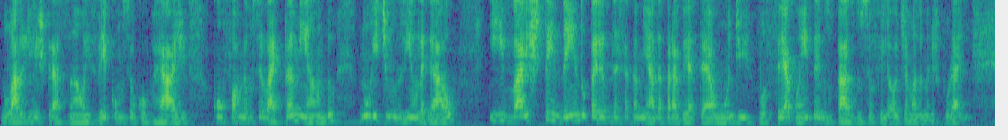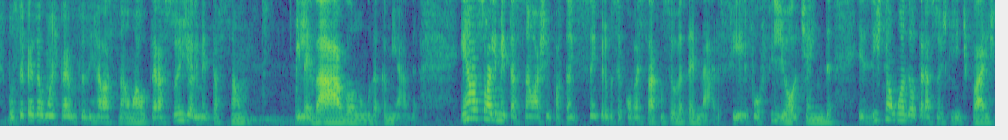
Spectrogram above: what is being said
no lado de respiração e ver como seu corpo reage conforme você vai caminhando num ritmozinho legal e vai estendendo o período dessa caminhada para ver até onde você aguenta, e no caso do seu filhote é mais ou menos por aí. Você fez algumas perguntas em relação a alterações de alimentação e levar água ao longo da caminhada. Em relação à alimentação, eu acho importante sempre você conversar com seu veterinário. Se ele for filhote ainda, existem algumas alterações que a gente faz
